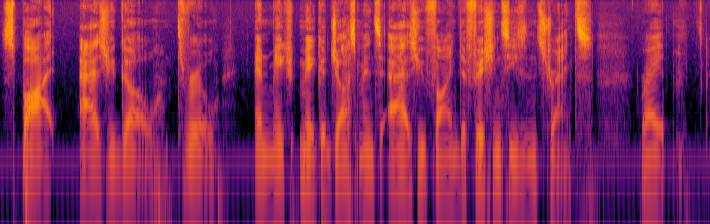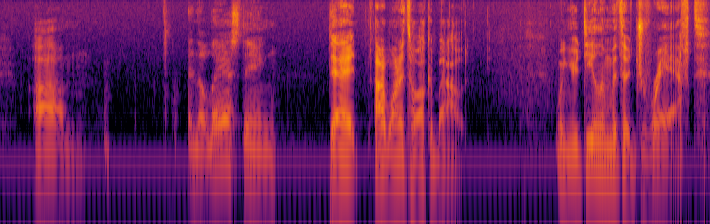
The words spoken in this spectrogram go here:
spot as you go through and make make adjustments as you find deficiencies and strengths, right? Um, and the last thing that I want to talk about when you're dealing with a draft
